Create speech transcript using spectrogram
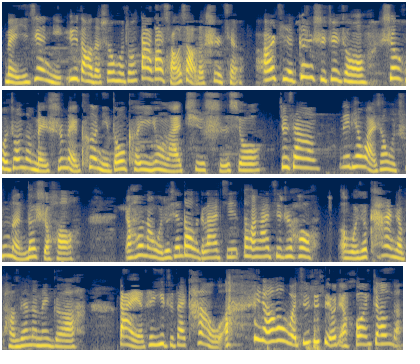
每一件你遇到的生活中大大小小的事情，而且更是这种生活中的每时每刻，你都可以用来去实修。就像那天晚上我出门的时候，然后呢，我就先倒了个垃圾，倒完垃圾之后，呃，我就看着旁边的那个。大爷他一直在看我，然后我其实是有点慌张的，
